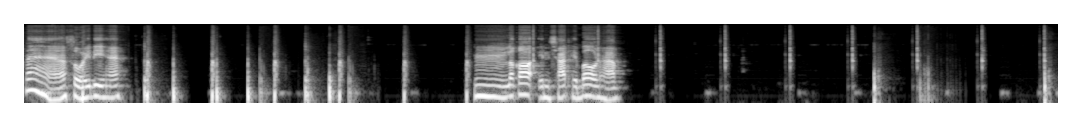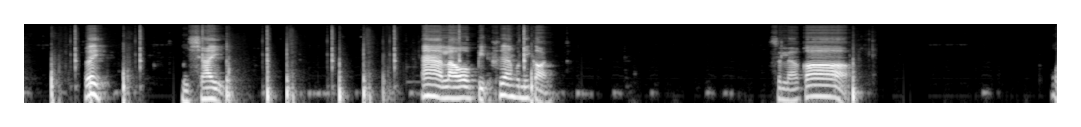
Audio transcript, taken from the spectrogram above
แหมสวยดีฮะ อืม แล้วก็ enchant table นะครับ เฮ้ย ไม่ใช่ อ่า เราปิดเครื่องพวกนี้ก่อน เสร็จแล้วก็ โอ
